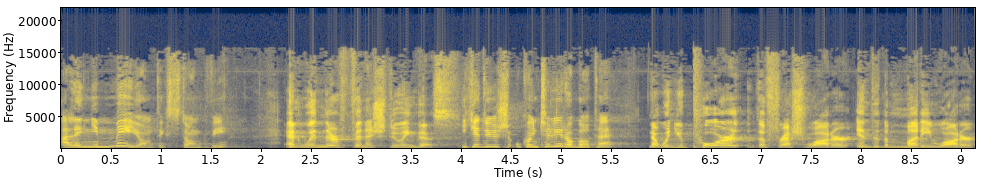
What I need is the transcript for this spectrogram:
ale nie myją tych stągwi. And when they're finished doing this, I kiedy już ukończyli robotę, now when you pour the fresh water into the muddy water,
